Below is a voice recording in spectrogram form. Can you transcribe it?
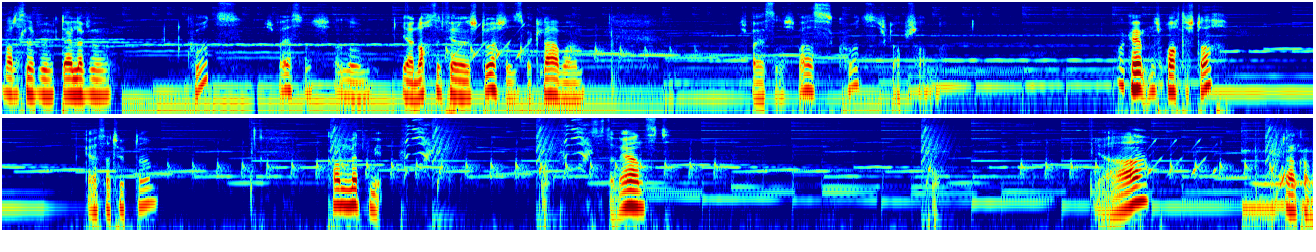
war das Level, der Level kurz? Ich weiß nicht. Also, ja, noch sind wir noch nicht durch, das ist mir klar, aber... Ich weiß nicht. War es kurz? Ich glaube schon. Okay, ich brauchte dich doch. Geistertyp da. Komm mit mir. Ist das dein Ernst? Ja. Dann komm.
